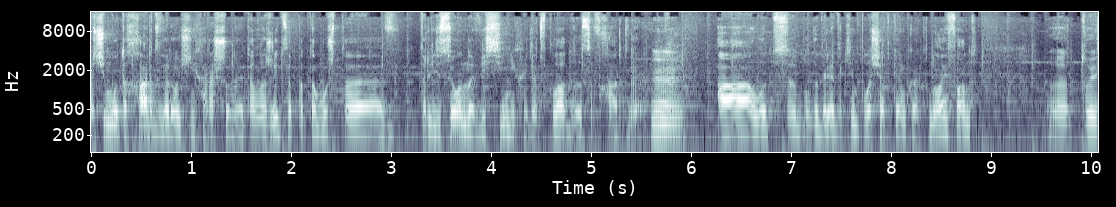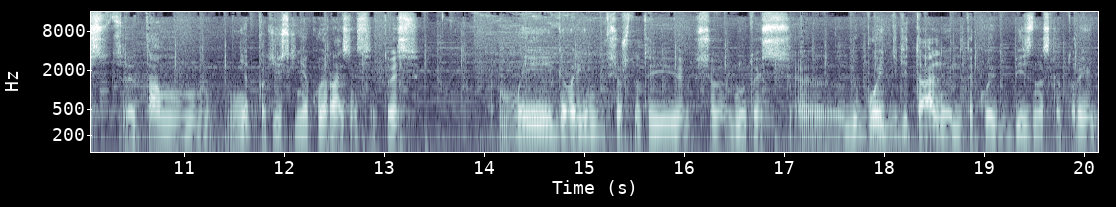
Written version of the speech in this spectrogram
Почему-то hardware очень хорошо на это ложится, потому что традиционно VC не хотят вкладываться в hardware. Мм. А вот благодаря таким площадкам, как Neufund, э, то есть э, там нет практически никакой разницы. То есть мы говорим все, что ты, все, ну, то есть э, любой дигитальный или такой бизнес, который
